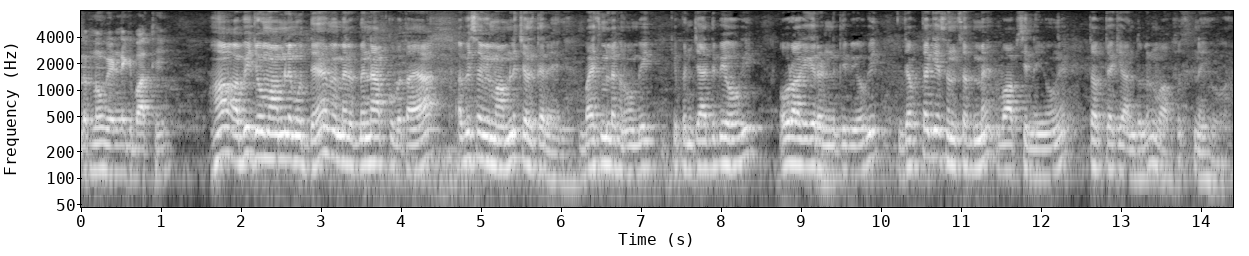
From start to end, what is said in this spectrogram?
लखनऊ घेरने की बात थी। हाँ अभी जो मामले मुद्दे हैं मैं मैंने, मैंने आपको बताया अभी सभी मामले चलते रहेंगे। बाईस में लखनऊ में की पंचायत भी होगी और आगे की रणनीति भी होगी। जब तक ये संसद में वापसी नहीं होंगे तब तक ये आंदोलन वापस नहीं होगा।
